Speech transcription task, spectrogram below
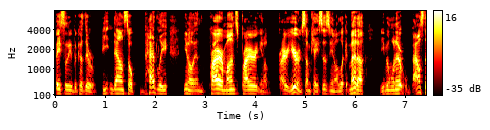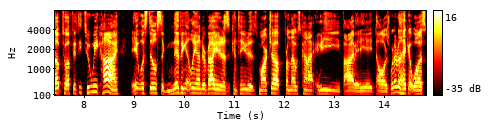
basically because they were beaten down so badly, you know, in prior months, prior, you know, prior year in some cases. You know, look at Meta. Even when it bounced up to a 52 week high, it was still significantly undervalued as it continued its march up from those kind of 85, 88 dollars, whatever the heck it was,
